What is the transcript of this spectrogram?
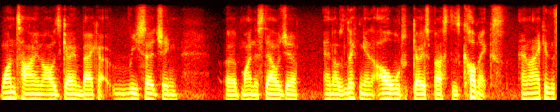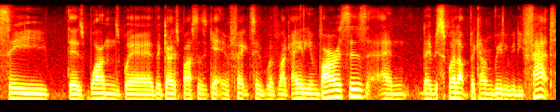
one time I was going back uh, researching uh, my nostalgia, and I was looking at old Ghostbusters comics, and I can see there's ones where the Ghostbusters get infected with like alien viruses, and they swell up, become really really fat.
